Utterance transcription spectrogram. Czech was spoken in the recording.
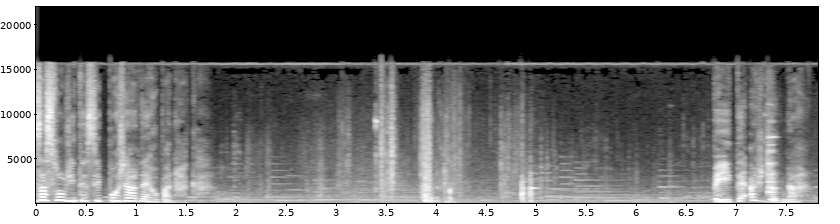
Zasloužíte si pořádného panáka. Pijte až do dna.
